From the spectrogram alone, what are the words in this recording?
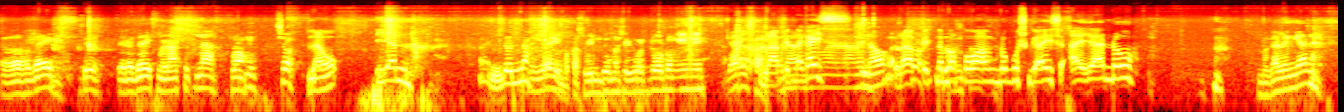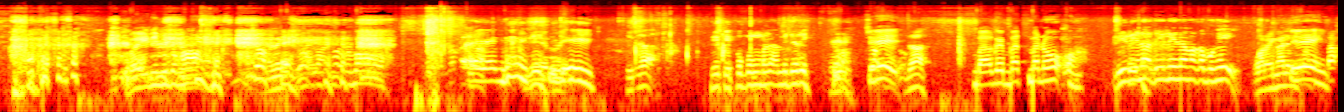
Oh, guys. Pero guys, malapit na. So, lao. Yan. Andun na. Ay, baka sweldo man siguro si Dodong ini. guys, Malapit na guys. no? Malapit na makuha ang dugos guys. Ayan oh. Magaling yan. Bay ini minum ha. Ayan guys. Sige. Sige. Sige, kipugong malami diri. Sige. Da. Bagay Batman oh. Dili na, dili na makabuhi. Waray nga Eh. lang.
